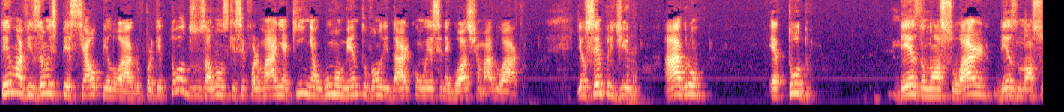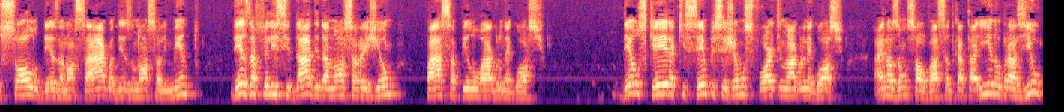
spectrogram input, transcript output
tem uma visão especial pelo agro, porque todos os alunos que se formarem aqui, em algum momento, vão lidar com esse negócio chamado agro. E eu sempre digo, agro é tudo, desde o nosso ar, desde o nosso solo, desde a nossa água, desde o nosso alimento, desde a felicidade da nossa região, passa pelo agronegócio. Deus queira que sempre sejamos fortes no agronegócio. Aí nós vamos salvar Santa Catarina, o Brasil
